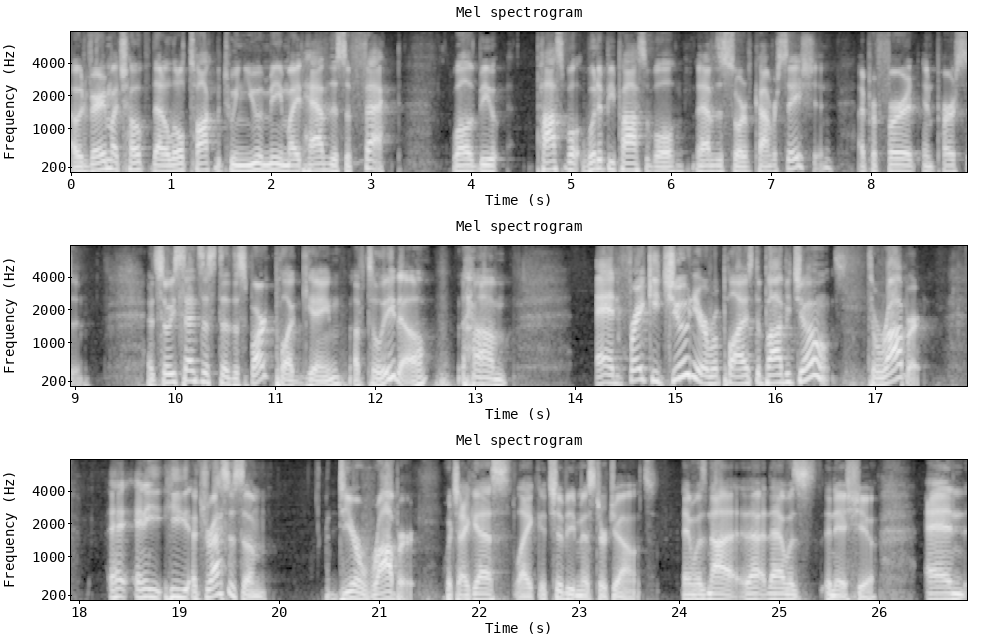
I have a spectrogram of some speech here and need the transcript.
I would very much hope that a little talk between you and me might have this effect. Well, it'd be possible. Would it be possible to have this sort of conversation? I prefer it in person. And so he sends us to the Spark Plug game of Toledo. Um, and Frankie Jr. replies to Bobby Jones, to Robert. A- And he, he addresses him, Dear Robert, which I guess like it should be Mr. Jones. And was not that that was an issue. And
